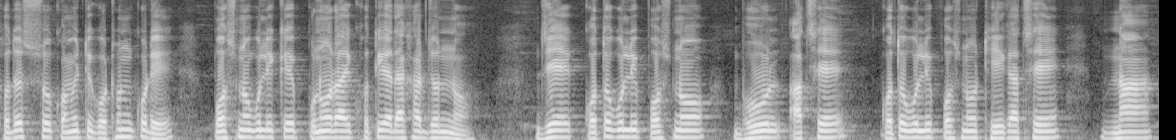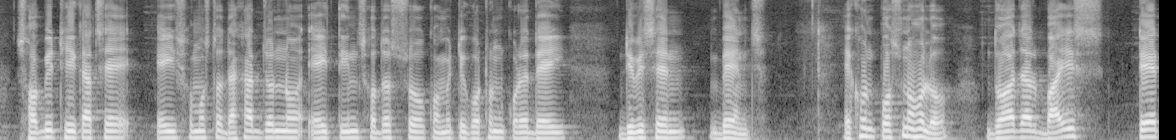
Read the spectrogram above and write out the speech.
সদস্য কমিটি গঠন করে প্রশ্নগুলিকে পুনরায় খতিয়ে দেখার জন্য। যে কতগুলি প্রশ্ন ভুল আছে, কতগুলি প্রশ্ন ঠিক আছে, না সবই ঠিক আছে এই সমস্ত দেখার জন্য এই তিন সদস্য কমিটি গঠন করে দেয় ডিভিশন বেঞ্চ। এখন প্রশ্ন হলো, দু হাজার বাইশ টেট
